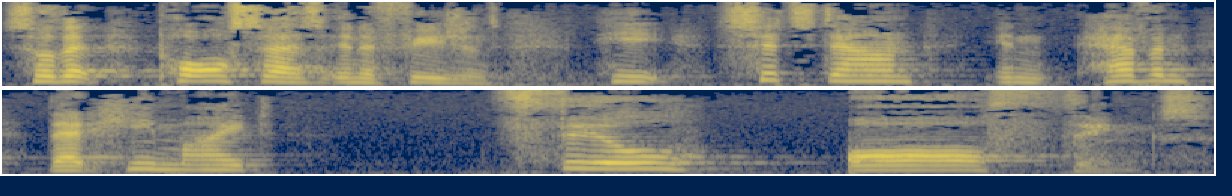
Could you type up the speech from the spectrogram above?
So that Paul says in Ephesians, he sits down in heaven that he might fill all things,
